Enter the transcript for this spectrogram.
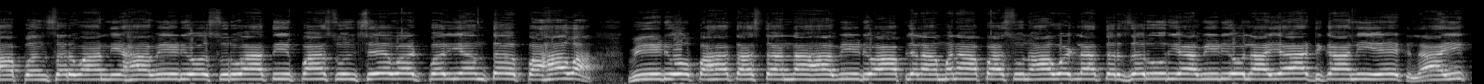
आपण सर्वांनी हा व्हिडिओ सुरुवातीपासून शेवटपर्यंत पहावा. व्हिडिओ पाहत असताना हा व्हिडिओ आपल्याला मनापासून आवडला तर जरूर या व्हिडिओला या ठिकाणी एक लाईक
